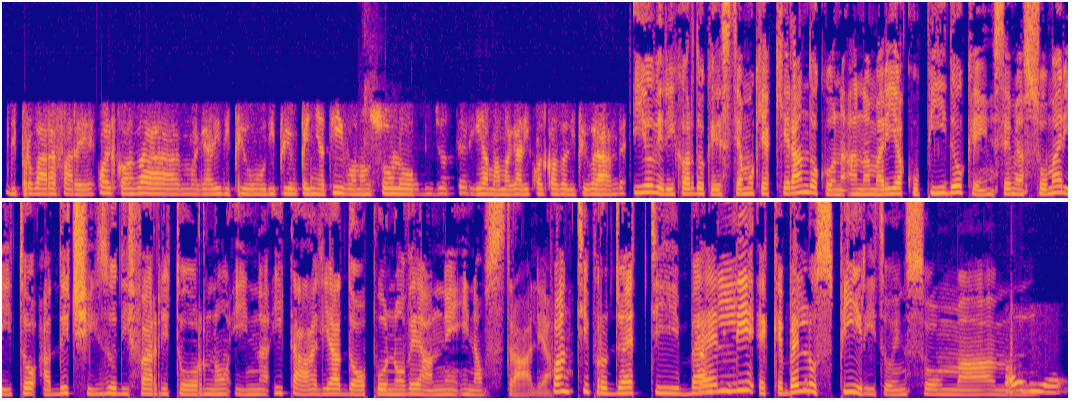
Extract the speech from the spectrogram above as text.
di di provare a fare qualcosa magari di più, di più impegnativo, non solo bigiotteria, ma magari qualcosa di più grande. Io vi ricordo che stiamo chiacchierando con Anna Maria Cupido che insieme a suo marito ha deciso di far ritorno in Italia dopo nove anni in Australia. Quanti progetti belli e che bello spirito, insomma, Oddio,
